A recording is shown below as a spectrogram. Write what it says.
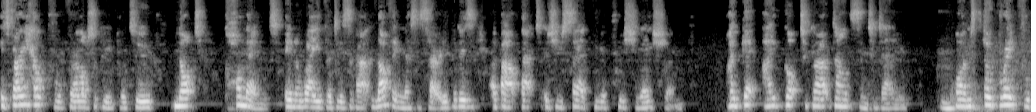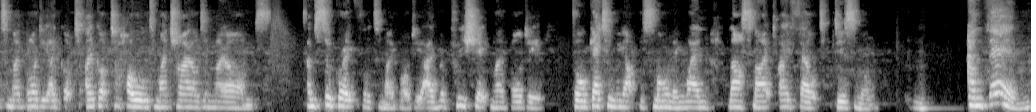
is very helpful for a lot of people to not comment in a way that is about loving necessarily, but is about that, as you said, the appreciation. I get I got to go out dancing today. Mm. Oh, I'm so grateful to my body. I got to, I got to hold my child in my arms. I'm so grateful to my body. I appreciate my body for getting me up this morning when last night I felt dismal. Mm. And then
